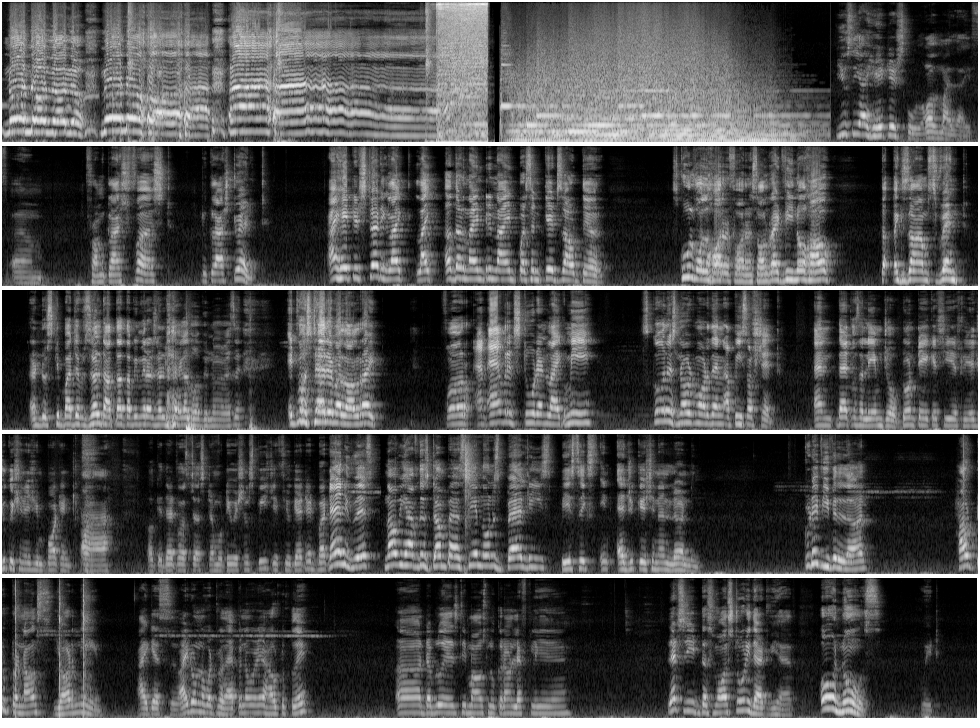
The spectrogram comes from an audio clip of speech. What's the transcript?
No, no, no, no, no, no. You see, I hated school all my life. Um, from class first to class 12th. I hated studying like like other 99% kids out there. School was a horror for us, alright? We know how the exams went. And उसके बाद जब result आता तभी मेरा result आएगा दो दिनों में वैसे it was terrible all right for an average student like me school is not more than a piece of shit and that was a lame joke don't take it seriously education is important uh okay that was just a motivational speech if you get it but anyways now we have this dumb ass game known as baldi's basics in education and learning today we will learn how to pronounce your name I guess. I don't know what will happen over here how to play. Uh, WASD mouse look around left click. Let's read the small story that we have. Oh noes wait.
